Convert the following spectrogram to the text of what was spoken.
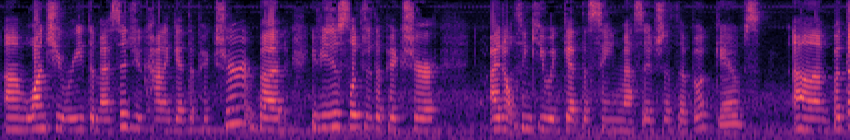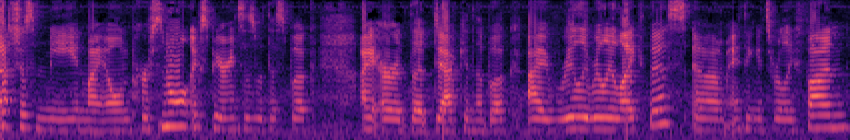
Um, once you read the message, you kind of get the picture. But if you just looked at the picture, I don't think you would get the same message that the book gives. Um, but that's just me and my own personal experiences with this book. I or the deck in the book. I really really like this. Um, I think it's really fun,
